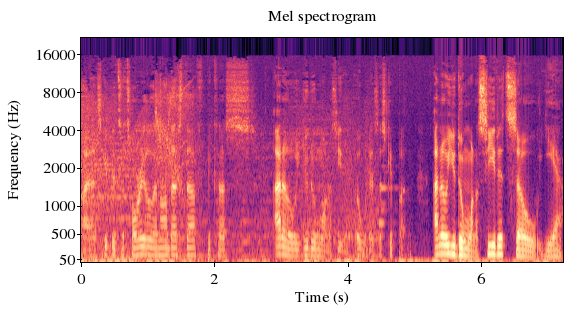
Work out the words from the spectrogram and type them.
I'll skip the tutorial and all that stuff because I know you don't want to see that. Oh, there's a skip button. I know you don't want to see it, so yeah.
